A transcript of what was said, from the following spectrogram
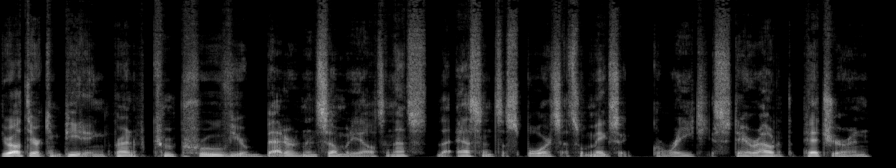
you're out there competing, trying to prove you're better than somebody else. And that's the essence of sports. That's what makes it great. You stare out at the pitcher and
